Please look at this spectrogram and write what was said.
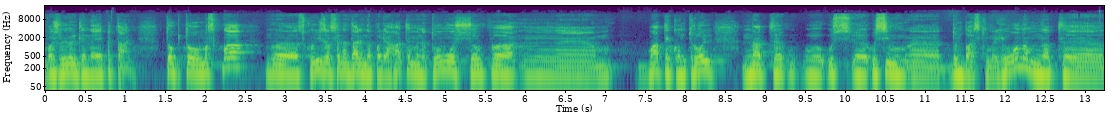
важливих для неї питань. Тобто Москва, е, скоріш за все, надалі наполягатиме на тому, щоб е, е, мати контроль над е, ус- е, усім е, Донбаським регіоном, над е,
